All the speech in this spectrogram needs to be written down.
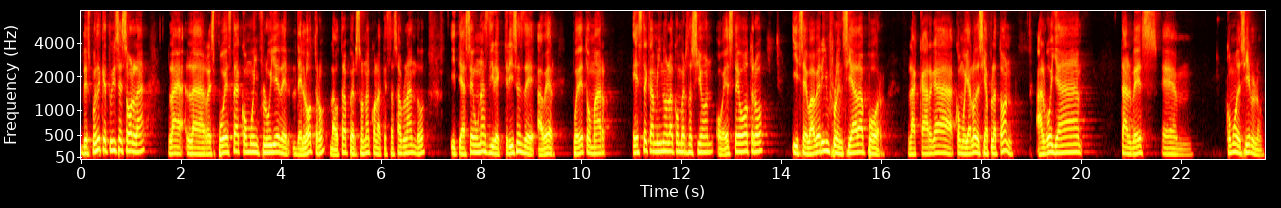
después de que tú dices hola, la, respuesta, cómo influye del otro, la otra persona con la que estás hablando, y te hace unas directrices de, a ver, puede tomar este camino la conversación o este otro y se va a ver influenciada por la carga, como ya lo decía Platón, algo ya tal vez, em, ¿cómo decirlo?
